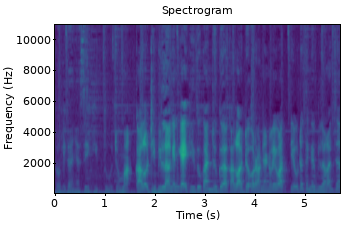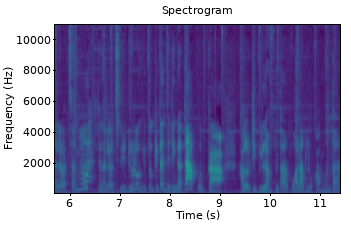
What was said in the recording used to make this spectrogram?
logikanya sih gitu. Cuma kalau dibilangin kayak gitu kan juga kalau ada orang yang lewat, ya udah tinggal bilang aja lewat sana lah, jangan lewat sini dulu gitu. Kita jadi nggak takut kak. Kalau dibilang ntar kualat loh, kamu ntar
